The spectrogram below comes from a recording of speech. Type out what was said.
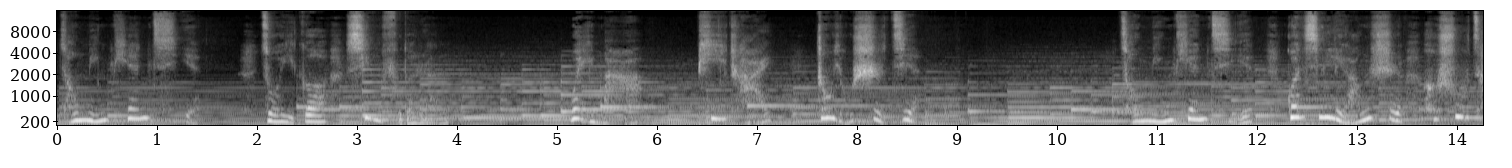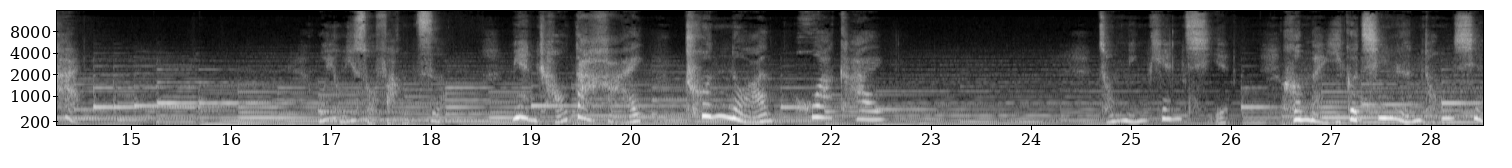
从明天起，做一个幸福的人，喂马，劈柴。周游世界，从明天起关心粮食和蔬菜。我有一所房子，面朝大海，春暖花开。从明天起，和每一个亲人通信，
